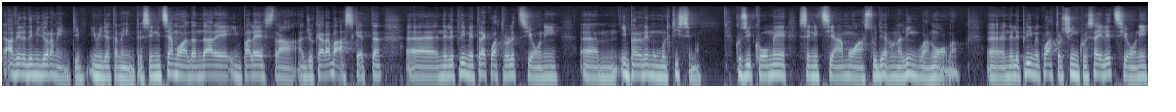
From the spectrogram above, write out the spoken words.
avere dei miglioramenti immediatamente. Se iniziamo ad andare in palestra a giocare a basket, eh, nelle prime 3-4 lezioni ehm, impareremo moltissimo così come se iniziamo a studiare una lingua nuova. Eh, nelle prime 4, 5, 6 lezioni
